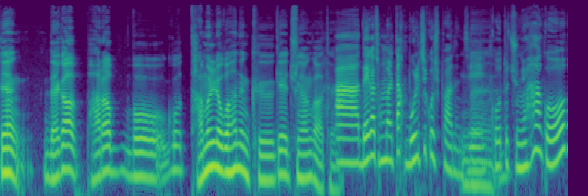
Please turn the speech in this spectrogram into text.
그냥 내가 바라보고 담으려고 하는 그게 중요한 것 같아요. 아, 내가 정말 딱 뭘 찍고 싶어 하는지 네. 그것도 중요하고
